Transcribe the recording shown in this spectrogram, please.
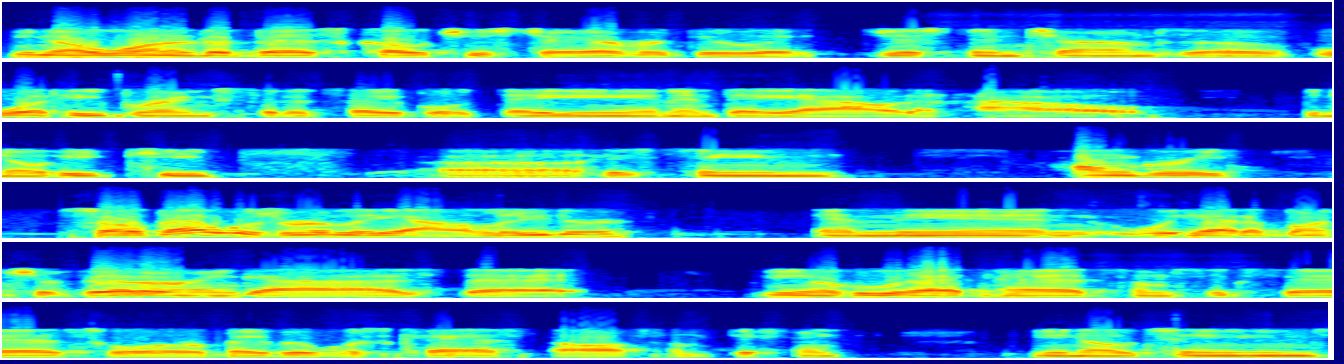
you know one of the best coaches to ever do it, just in terms of what he brings to the table day in and day out, and how you know he keeps uh, his team hungry. So that was really our leader. And then we had a bunch of veteran guys that, you know, who hadn't had some success or maybe was cast off from different, you know, teams.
